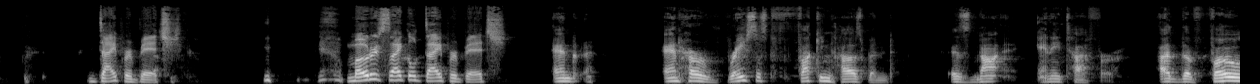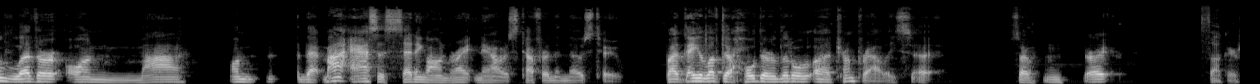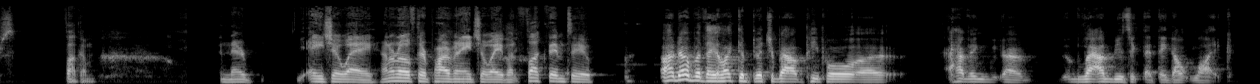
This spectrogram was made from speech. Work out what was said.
Diaper bitch. Motorcycle diaper bitch. And and her racist fucking husband is not any tougher. Uh, the faux leather on my on that my ass is setting on right now is tougher than those two. But they love to hold their little uh, Trump rallies. Uh, so, mm, right. Fuckers. Fuck them. And they're HOA. I don't know if they're part of an HOA, but fuck them too. I know, but they like to bitch about people uh, having uh, loud music that they don't like.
